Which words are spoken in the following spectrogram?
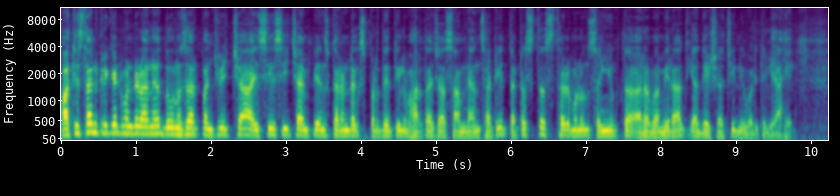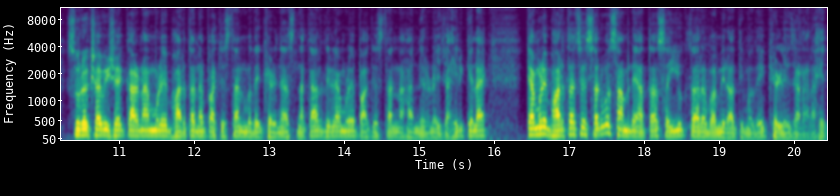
पाकिस्तान क्रिकेट मंडळानं दोन हजार पंचवीसच्या आयसीसी चॅम्पियन्स करंडक स्पर्धेतील भारताच्या सामन्यांसाठी तटस्थ स्थळ म्हणून संयुक्त अरब अमिरात या देशाची निवड केली आहे. सुरक्षाविषयक कारणामुळे भारतानं पाकिस्तानमध्ये खेळण्यास नकार दिल्यामुळे पाकिस्ताननं हा निर्णय जाहीर केला आहे त्यामुळे भारताचे सर्व सामने आता संयुक्त अरब अमिरातीमध्ये खेळले जाणार आहेत.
